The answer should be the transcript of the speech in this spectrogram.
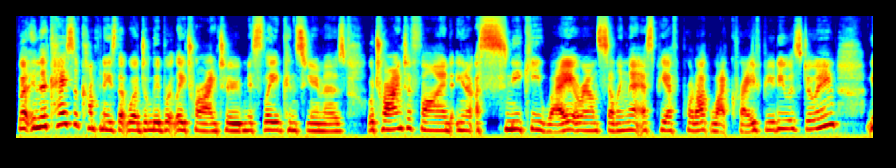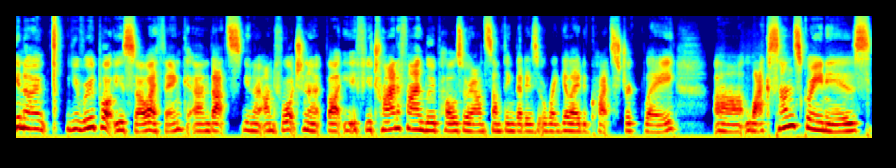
But in the case of companies that were deliberately trying to mislead consumers or trying to find, you know, a sneaky way around selling their SPF product like Crave Beauty was doing, you know, you reap what you sow, I think. And that's, you know, unfortunate. But if you're trying to find loopholes around something that is regulated quite strictly, uh, like sunscreen is,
